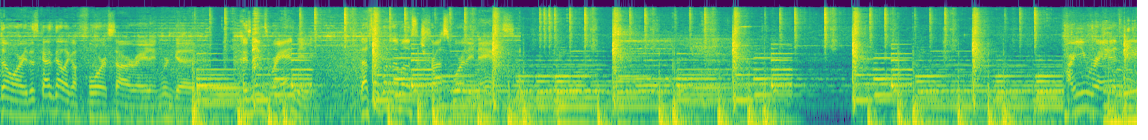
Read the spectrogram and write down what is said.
Don't worry, this guy's got like a four-star rating. We're good. His name's Randy. That's like one of the most trustworthy names. Are you Randy?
